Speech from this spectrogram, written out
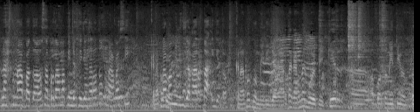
nah kenapa tuh alasan pertama pindah ke Jakarta tuh kenapa sih Kenapa kenapa gua- milih Jakarta gitu Kenapa gue milih Jakarta? Karena gue pikir uh, opportunity untuk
